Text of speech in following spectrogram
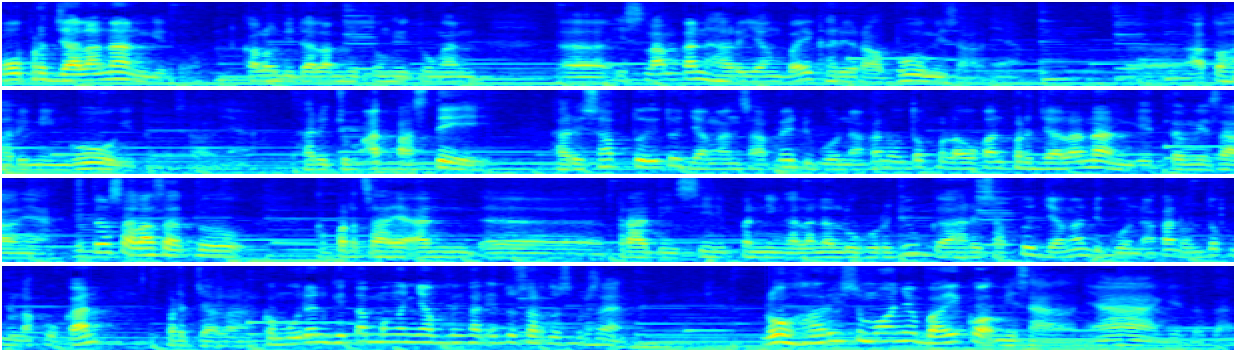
mau perjalanan gitu. Kalau di dalam hitung-hitungan uh, Islam kan hari yang baik hari Rabu misalnya atau hari Minggu gitu misalnya. Hari Jumat pasti hari Sabtu itu jangan sampai digunakan untuk melakukan perjalanan gitu misalnya. Itu salah satu kepercayaan e, tradisi peninggalan leluhur juga. Hari Sabtu jangan digunakan untuk melakukan perjalanan. Kemudian kita menyampingkan itu 100% loh hari semuanya baik kok misalnya gitu kan.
